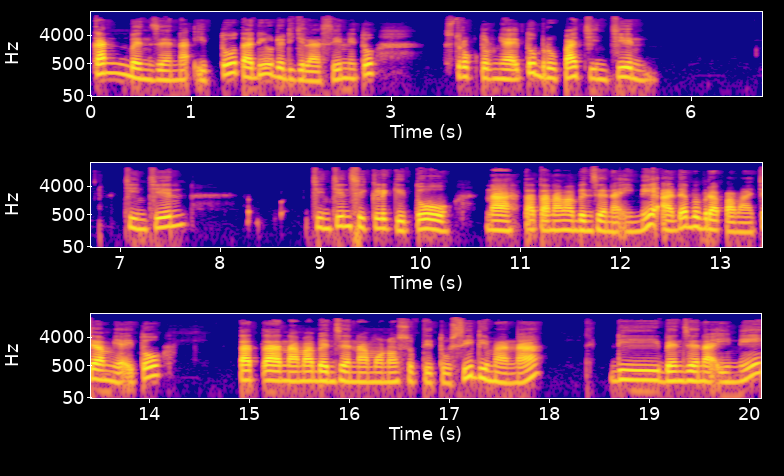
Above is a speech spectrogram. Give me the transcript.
kan benzena itu tadi udah dijelasin itu strukturnya itu berupa cincin. Cincin cincin siklik gitu. Nah, tata nama benzena ini ada beberapa macam yaitu tata nama benzena monosubstitusi di mana di benzena ini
